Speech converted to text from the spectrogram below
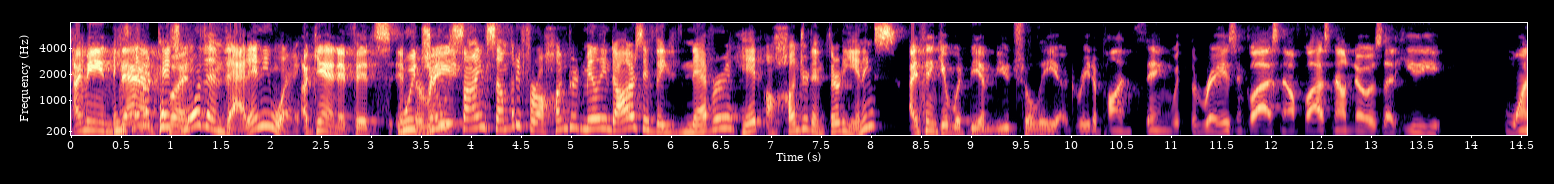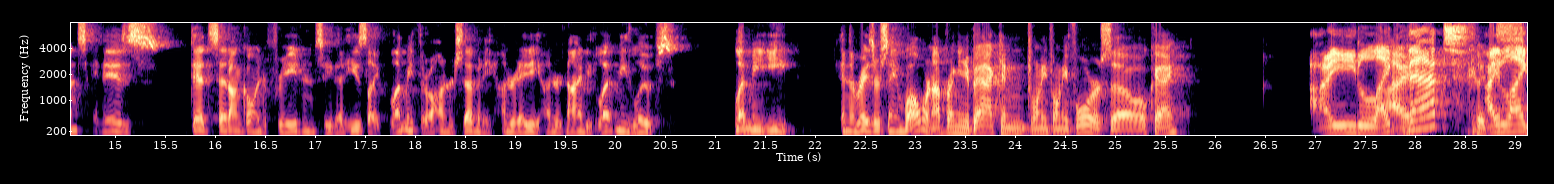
I mean, he's that, never pitched more than that anyway. Again, if it's if Would the you Rays, sign somebody for $100 million if they've never hit 130 innings? I think it would be a mutually agreed upon thing with the Rays and Glass. Now, if Glasnow knows that he wants and is dead set on going to free agency, that he's like, let me throw 170, 180, 190, let me loose, let me eat. And the Rays are saying, well, we're not bringing you back in 2024, so okay. I like I that. I like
